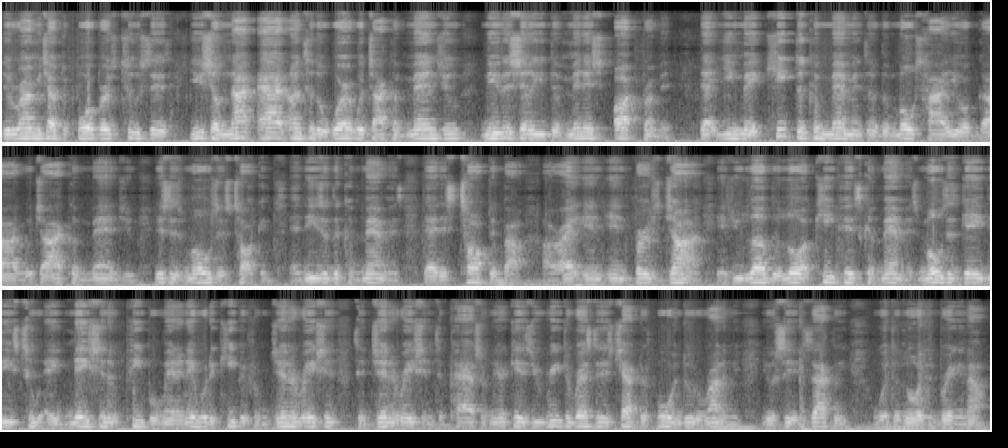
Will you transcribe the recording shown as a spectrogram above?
Deuteronomy chapter 4 verse 2 says, You shall not add unto the word which I command you, neither shall you diminish aught from it that ye may keep the commandments of the Most High your God, which I command you. This is Moses talking, and these are the commandments that is talked about. All right, in in First John, if you love the Lord, keep His commandments. Moses gave these to a nation of people, man, and they were to keep it from generation to generation to pass from their kids. You read the rest of this chapter four in Deuteronomy, you'll see exactly what the Lord is bringing out.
